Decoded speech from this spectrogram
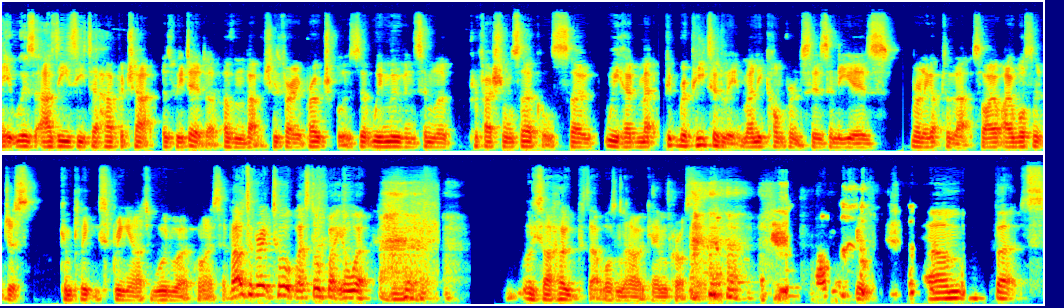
it was as easy to have a chat as we did, other than that she's very approachable, is that we move in similar professional circles. So we had met repeatedly at many conferences in the years running up to that. So I, I wasn't just completely springing out of woodwork when I said, that was a great talk, let's talk about your work. At least I hope that wasn't how it came across. um, but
